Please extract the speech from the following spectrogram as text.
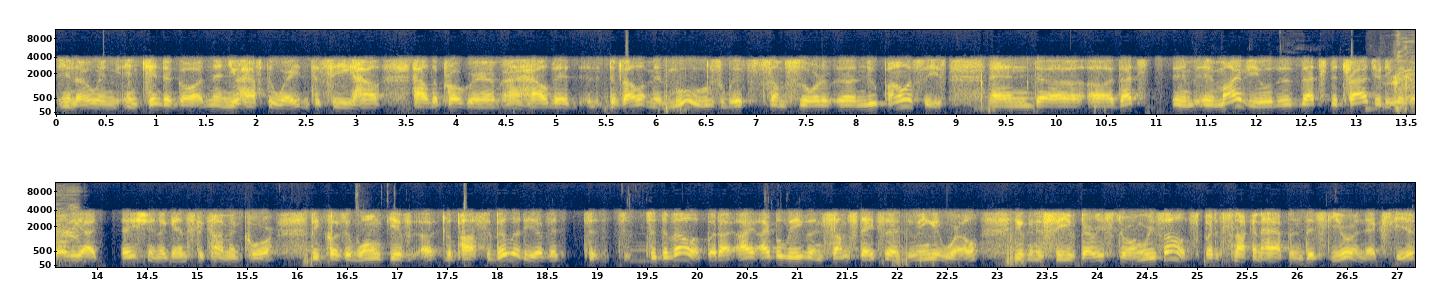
you know, in, in kindergarten, and you have to wait to see how how the program, uh, how the development moves with some sort of uh, new policies, and uh, uh, that's, in, in my view, that's the tragedy with all the against the Common Core because it won't give uh, the possibility of it to, to, to develop. But I, I, believe in some states that are doing it well, you're going to see very strong results. But it's not going to happen this year or next year.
